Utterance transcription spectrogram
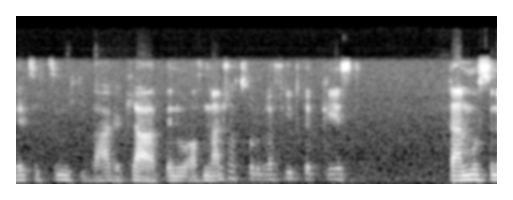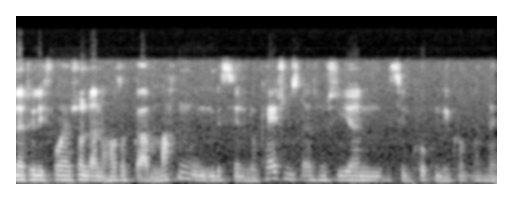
hält sich ziemlich die Waage. Klar, wenn du auf einen Landschaftsfotografie-Trip gehst, dann musst du natürlich vorher schon deine Hausaufgaben machen und ein bisschen Locations recherchieren, ein bisschen gucken, wie kommt man da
